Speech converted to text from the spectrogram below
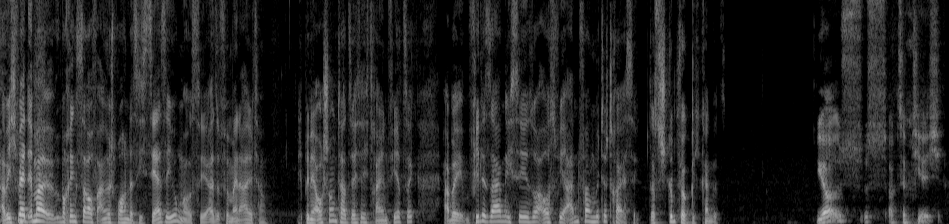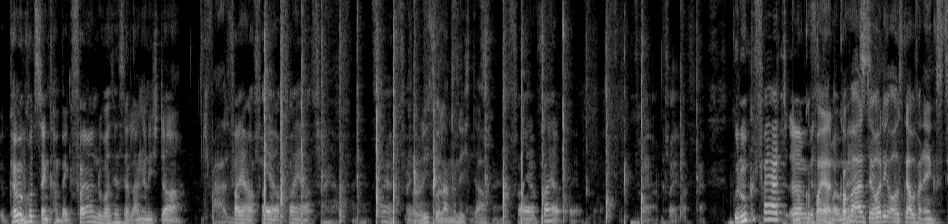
Aber ich werde immer übrigens darauf angesprochen, dass ich sehr, sehr jung aussehe, also für mein Alter. Ich bin ja auch schon tatsächlich 43, aber viele sagen, ich sehe so aus wie Anfang, Mitte 30. Das stimmt wirklich, kein Witz. Ja, das, akzeptiere ich. Können wir hm? kurz dein Comeback feiern? Du warst jetzt ja lange nicht da. Ich war. Feier, Feier, Feier, Feier, Feier, Feier, Feier. Ich war nicht so lange nicht da. Feier, Feier, Feier, Feier, Feier, Feier, Feier. Genug gefeiert. Genug ähm, gefeiert. Kommen wir an der heutigen Ausgabe von NXT.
